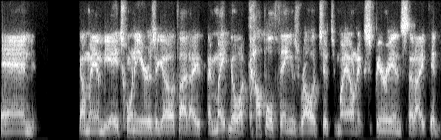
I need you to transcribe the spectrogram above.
And got my MBA 20 years ago. Thought I, I might know a couple things relative to my own experience that I could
